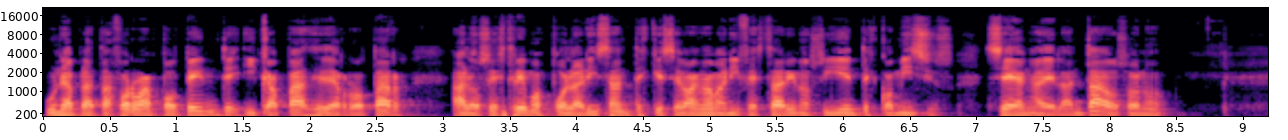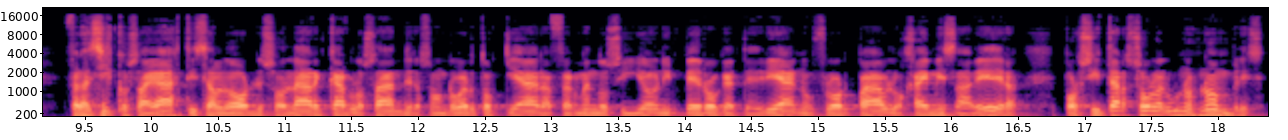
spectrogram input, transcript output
una plataforma potente y capaz de derrotar a los extremos polarizantes que se van a manifestar en los siguientes comicios, sean adelantados o no. Francisco Sagasti, Salvador Solar, Carlos Anderson, Roberto Chiara, Fernando Silloni, Pedro Catedriano, Flor Pablo, Jaime Saavedra, por citar solo algunos nombres,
